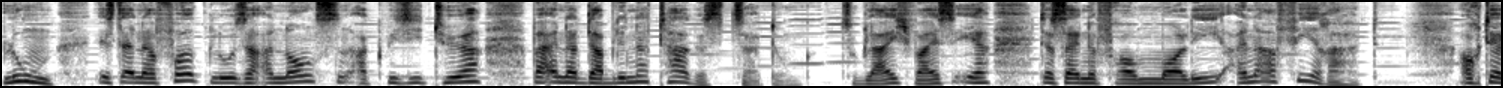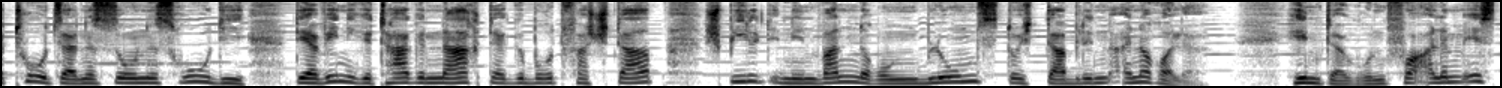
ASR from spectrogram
Bloom ist ein erfolgloser Annoncenakquisiteur bei einer Dubliner Tageszeitung. Zugleich weiß er, dass seine Frau Molly eine Affäre hat. Auch der Tod seines Sohnes Rudi, der wenige Tage nach der Geburt verstarb, spielt in den Wanderungen Blums durch Dublin eine Rolle. Hintergrund vor allem ist,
